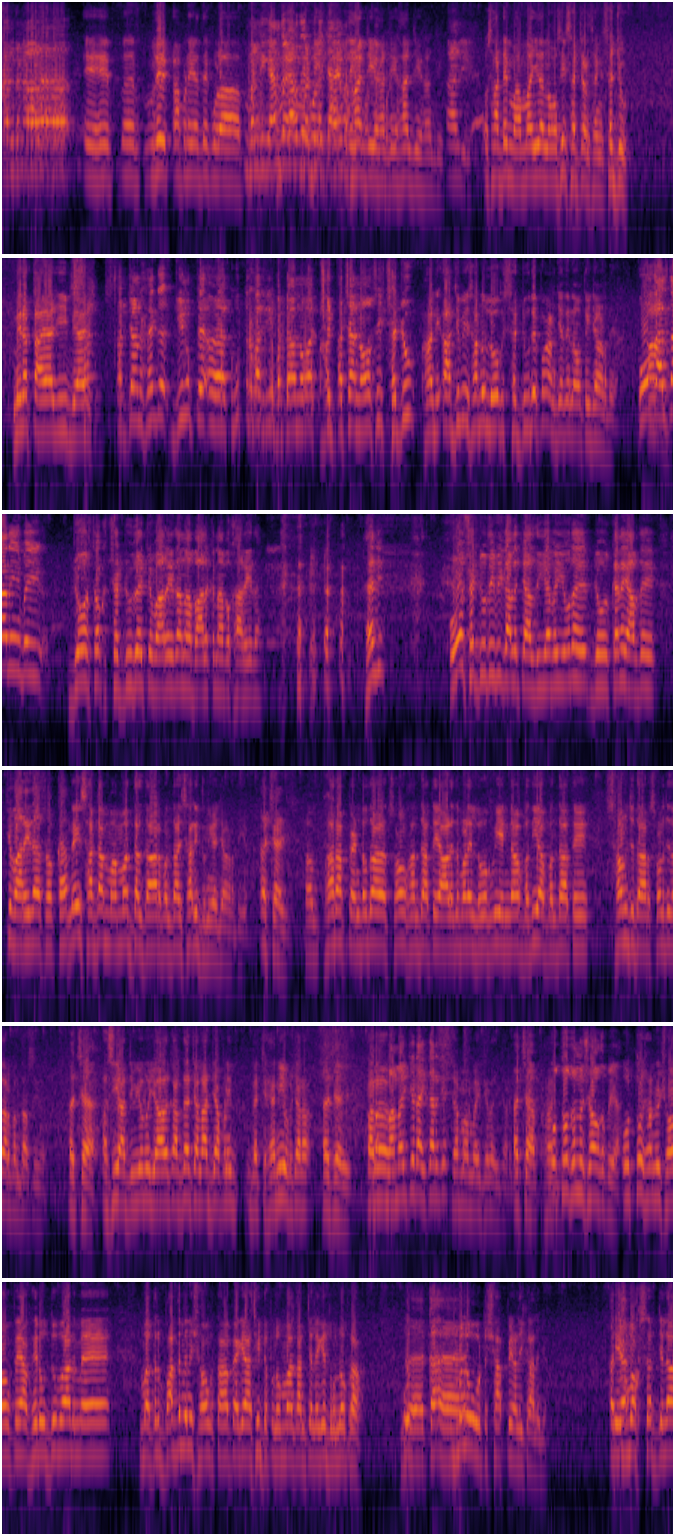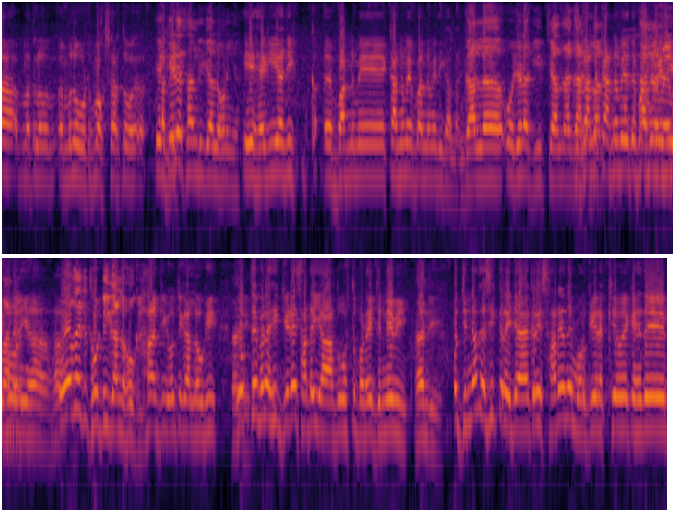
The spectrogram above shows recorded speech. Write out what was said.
ਇਹ ਅਹ, ਮੇਰੇ ਆਪਣੇ ਇਹਦੇ ਕੋਲ ਮੰਡੀ ਅਹਿਮਦਗੜ੍ਹ ਦੇ ਕੋਲੇ ਚਾਹੇ ਮਲੇਰਕੋਟਲੇ ਹਾਂਜੀ। ਹਾਂਜੀ ਹਾਂਜੀ ਹਾਂਜੀ। ਹਾਂਜੀ। ਉਹ ਸਾਡੇ ਮਾਮਾ ਜੀ ਦਾ ਨਾਮ ਸੀ ਸੱਜਣ ਸਿੰਘ ਸੱਜੂ। ਮੇਰਾ ਤਾਇਆ ਜੀ ਵਿਆਹ ਸੱਜਣ ਸਿੰਘ ਜਿਹਨੂੰ ਪ- ਅਹ, ਕਬੂਤਰਬਾਜੀ ਦਾ ਵੱਡਾ ਨਾਂ ਅੱਛਾ ਨਾਂ ਸੀ ਛੱਜੂ। ਹਾਂਜੀ ਅੱਜ ਵੀ ਸਾਨੂੰ ਲੋਕ ਸੱਜੂ ਦੇ ਭਾਣਜੇ ਦੇ ਨਾਂ ਤੇ ਹੀ ਜਾਣਦੇ ਆ। ਉਹ ਗੱਲ ਤਾਂ ਨਹੀਂ ਬਈ ਜੋ ਸੁਖ ਛੱਜੂ ਦੇ ਚਵਾਰੇ ਦਾ ਨਾ ਬਾਲਕ ਨਾ ਬੁਖਾਰੇ ਦਾ। ਹੈ ਜੀ? ਉਹ ਛੱਜੂ ਦੀ ਵੀ ਗੱਲ ਚੱਲਦੀ ਆ ਬਈ ਉਹਦੇ ਜੋ ਕਹਿੰਦੇ ਆਪਦੇ ਚਵਾਰੇ ਦਾ ਸੁੱਖ ਆ। ਨਹੀਂ ਸਾਡਾ ਮਾਮਾ ਦਲਦਾਰ ਬੰਦਾ ਸਾਰੀ ਦੁਨੀਆ ਜਾਣਦੀ ਆ। ਅੱਛਾ ਜੀ। ਹਾਂ, ਸਾਰਾ ਪਿੰਡ ਉਹਦਾ ਸਹੁੰ ਖਾਂਦਾ ਤੇ ਆਲੇ ਦੁਆਲੇ ਲੋਕ ਵੀ ਇੰਨਾ ਵਧੀਆ ਬੰਦਾ ਤੇ ਸਮਝਦਾਰ ਸੁਲਝਦਾਰ ਬੰਦਾ ਸੀ ਉਹ। ਅੱਛਾ। ਅਸੀਂ ਅੱਜ ਵੀ ਉਹਨੂੰ ਯਾਦ ਕਰਦੇ ਆ ਚੱਲ ਅੱਜ ਆਪਣੀ ਵਿੱਚ ਹੈ ਨਹੀਂ ਉਹ ਵਿਚਾਰਾ। ਅੱਛਾ ਜੀ। ਪਰ- ਮਾਮਾ ਜੀ ਚੜਾਈ ਕਰਕੇ? ਜਾਂ ਮਾਮਾ ਜੀ ਚੜਾਈ ਕਰਕੇ। ਅੱਛਾ ਉੱਥੋਂ ਤੁਹਾਨੂੰ ਸ਼ੌਂਕ ਪਿਆ? ਉੱਥੋਂ ਸਾਨੂੰ ਸ਼ੌਂਕ ਪਿਆ ਫਿਰ ਉਸ ਤੋਂ ਬਾਅਦ ਮੈਂ ਮਤਲਬ ਵੱਧ ਮੈਨੂੰ ਸ਼ੌਂਕ ਤਾਂ ਪੈ ਗਿਆ ਅਸੀਂ ਡਿਪਲੋਮਾ ਕਰਨ ਚਲੇ ਗਏ ਦੋਨੋਂ ਭਰਾ। ਅਹ, ਕ- ਅਹ, ਮਲੋਟ ਛਾਪੇ ਵਾਲੀ ਕਾਲਜ ਇਹ ਅੱਛਾ। ਮੁਕਤਸਰ ਜ਼ਿਲ੍ਹਾ ਮਤਲਬ ਮਲੋਟ ਮੁਕਤਸਰ ਤੋਂ ਇਹ ਅੱਗੇ। ਕਿਹੜੇ ਸੰਨ ਦੀ ਗੱਲ ਹੋਣੀ ਆ ਇਹ ਹੈਗੀ ਆ ਜੀ 92 91 92 ਦੀ ਗੱਲ ਆ ਗੱਲ ਉਹ ਜਿਹੜਾ ਗੀਤ ਚੱਲਦਾ ਗੱਲ 91 ਤੇ 92 ਦੀ ਹੋਣੀ, ਹਾਂ, ਹਾਂ। ਉਹਦੇ 'ਚ ਤੁਹਾਡੀ ਗੱਲ ਹੋ ਗਈ ਹਾਂਜੀ ਉਹ ਚ ਗੱਲ ਹੋ ਗਈ। ਉੱਥੇ ਫਿਰ ਅਸੀਂ ਜਿਹੜੇ ਸਾਡੇ ਯਾਰ ਦੋਸਤ ਬਣੇ ਜਿੰਨੇ ਵੀ ਹਾਂਜੀ ਉਹ ਜਿਨ੍ਹਾਂ ਦੇ ਅਸੀਂ ਘਰੇ ਜਾਇਆ ਕਰੇ ਸਾਰਿਆਂ ਦੇ ਮੁਰਗੇ ਰੱਖੇ ਹੋਏ ਕਿਸੇ ਦੇ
